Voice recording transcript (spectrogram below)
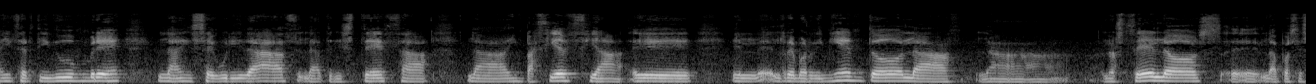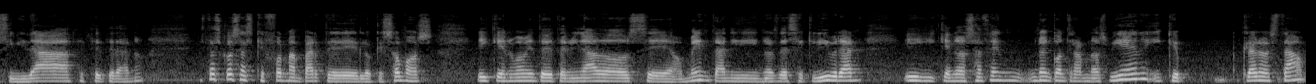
la incertidumbre, la inseguridad, la tristeza, la impaciencia, eh, el, remordimiento, la, los celos, eh, la posesividad, etcétera, ¿no? Estas cosas que forman parte de lo que somos y que en un momento determinado se aumentan y nos desequilibran y que nos hacen no encontrarnos bien y que, claro está,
